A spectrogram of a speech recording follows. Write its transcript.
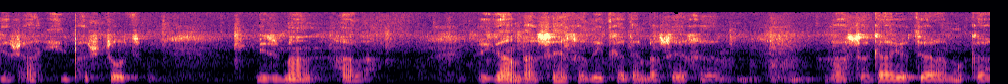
יש התפשטות מזמן הלאה. וגם בשכל, להתקדם בשכל, והשגה יותר עמוקה,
